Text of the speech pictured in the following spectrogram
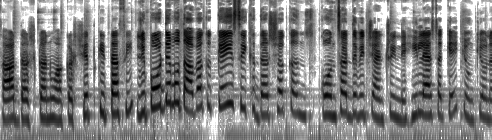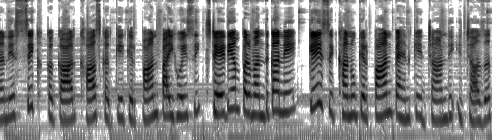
25000 ਦਰਸ਼ਕਾਂ ਨੂੰ ਆਕਰਸ਼ਿਤ ਕੀਤਾ ਸੀ। ਰਿਪੋਰਟ ਦੇ ਮੁਤਾਬਕ ਕਈ ਸਿੱਖ ਦਰਸ਼ਕ ਕੰਸ- ਦੇ ਵਿੱਚ ਐਂਟਰੀ ਨਹੀਂ ਲੈ ਸਕੇ ਕਿਉਂਕਿ ਉਹਨਾਂ ਨੇ ਸਿੱਖ ਕਕਾਰ ਖਾਸ ਕਰਕੇ ਕਿਰਪਾਨ ਪਾਈ ਹੋਈ ਸੀ। ਸਟੇਡੀਅਮ ਪ੍ਰਬੰਧਕਾਂ ਨੇ ਕਈ ਸਿੱਖਾਂ ਨੂੰ ਕਿਰਪਾਨ ਪਹਿਨ ਕੇ ਜਾਣ ਦੀ ਇਜਾਜ਼ਤ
